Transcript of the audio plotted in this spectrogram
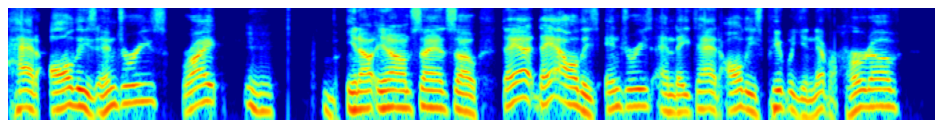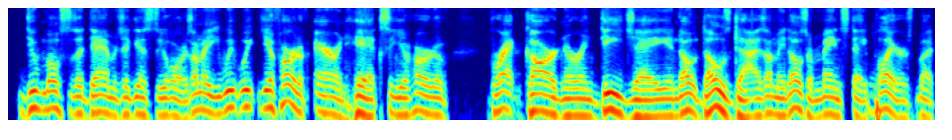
had all these injuries, right? Mhm. You know, you know what I'm saying. So they had they had all these injuries, and they had all these people you never heard of do most of the damage against the Orioles. I mean, we, we you've heard of Aaron Hicks, and you've heard of Brett Gardner and DJ, and those, those guys. I mean, those are mainstay Mhm. players, but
